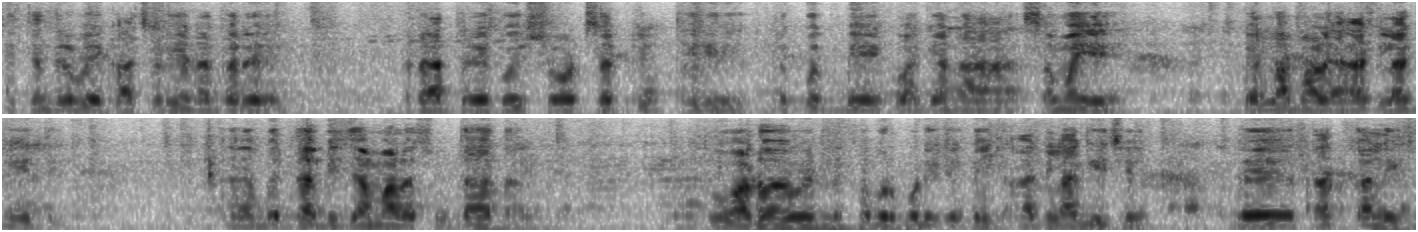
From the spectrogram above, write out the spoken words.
જીતેન્દ્રભાઈ કાછડિયાના ઘરે રાત્રે કોઈ શોર્ટ સર્કિટથી લગભગ બે એક વાગ્યાના સમયે પહેલા માળે આગ લાગી હતી. બધા બીજા માળે સૂતા હતા. ધુવાડો આવ્યો એટલે ખબર પડી કે કંઈક આગ લાગી છે. એટલે તાત્કાલિક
